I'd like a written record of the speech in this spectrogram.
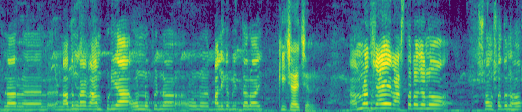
আপনার নাদুমঘাট নাদনঘাট রামপুরিয়া অন্নপূর্ণ বালিকা বিদ্যালয়। কি চাইছেন? আমরা তো চাই রাস্তাটা যেন সংশোধন হোক।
